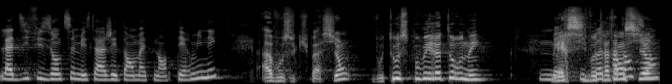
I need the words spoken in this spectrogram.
La diffusion de ce message étant maintenant terminée, À vos occupations, vous tous pouvez retourner. Merci de votre attention.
